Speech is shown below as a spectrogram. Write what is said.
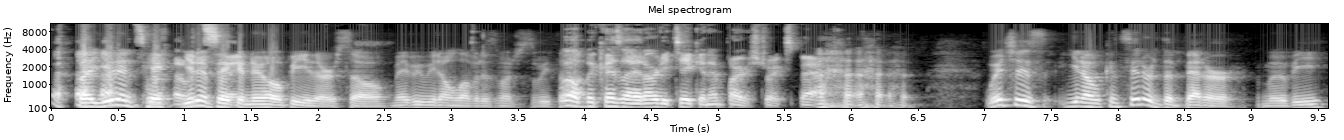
but you didn't pick you didn't pick. A New Hope either, so maybe we don't love it as much as we thought. Well, because I had already taken Empire Strikes Back. Which is, you know, considered the better movie.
